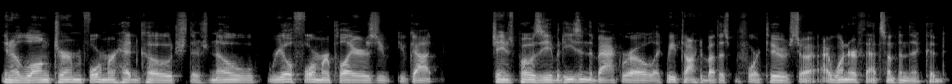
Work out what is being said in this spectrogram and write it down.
you know, long term former head coach. There's no real former players. You you've got James Posey, but he's in the back row. Like we've talked about this before too. So I wonder if that's something that could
